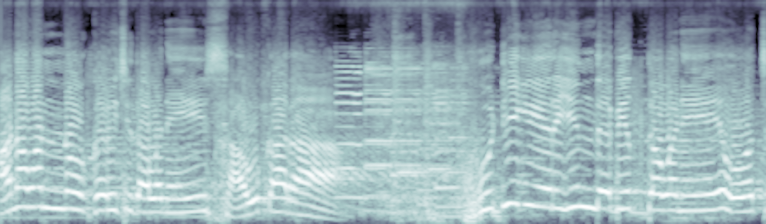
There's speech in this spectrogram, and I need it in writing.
ಹಣವನ್ನು ಗಳಿಸಿದವನೇ ಸಾಹುಕಾರ. ಹುಡುಗಿಯರ ಹಿಂದೆ ಬಿದ್ದವನೇ ಓಚ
